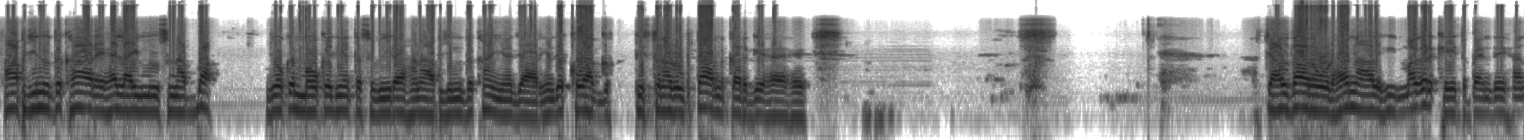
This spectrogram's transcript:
ਆਪ ਜੀ ਨੂੰ ਦਿਖਾ ਰਿਹਾ ਹੈ ਲਾਈਵ ਨਿਊਜ਼ ਨਾਭਾ ਜੋ ਕਿ ਮੌਕੇ ਦੀਆਂ ਤਸਵੀਰਾਂ ਹਨ, ਆਪ ਜੀ ਨੂੰ ਦਿਖਾਈਆਂ ਜਾ ਰਹੀਆਂ। ਦੇਖੋ ਅੱਗ ਕਿਸ ਤਰ੍ਹਾਂ ਰੂਪ ਧਾਰਨ ਕਰ ਗਿਆ ਹੈ ਇਹ। ਚੱਲਦਾ ਰੋਡ ਹੈ, ਨਾਲ ਹੀ ਮਗਰ ਖੇਤ ਪੈਂਦੇ ਹਨ।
